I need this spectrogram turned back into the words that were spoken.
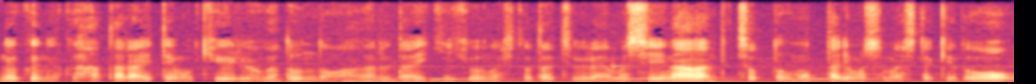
うぬくぬく働いても給料がどんどん上がる大企業の人たち羨ましいななんてちょっと思ったりもしましたけど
